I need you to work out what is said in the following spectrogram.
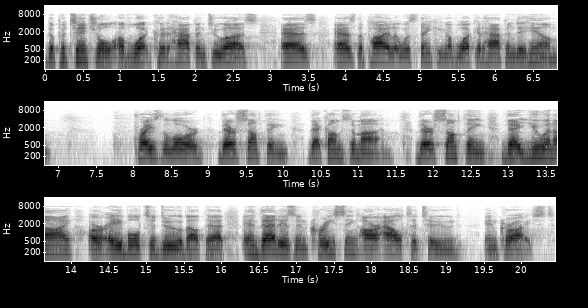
the potential of what could happen to us as, as the pilot was thinking of what could happen to him, praise the Lord, there's something that comes to mind. There's something that you and I are able to do about that, and that is increasing our altitude in Christ,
